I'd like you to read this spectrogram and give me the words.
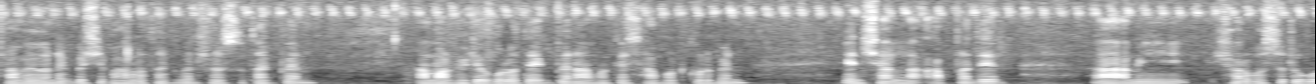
সবাই অনেক বেশি ভালো থাকবেন, সুস্থ থাকবেন। আমার ভিডিওগুলো দেখবেন, আমাকে সাপোর্ট করবেন। ইনশাল্লাহ আপনাদের আমি সর্বোচ্চটুকু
